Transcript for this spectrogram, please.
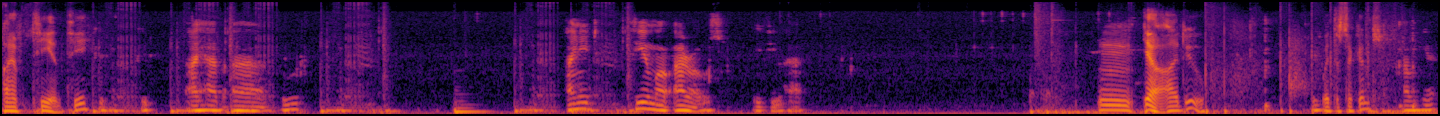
I have TNT. Good. I have uh food. I need few more arrows if you have. Mm, yeah, I do. Wait a second. Come here.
